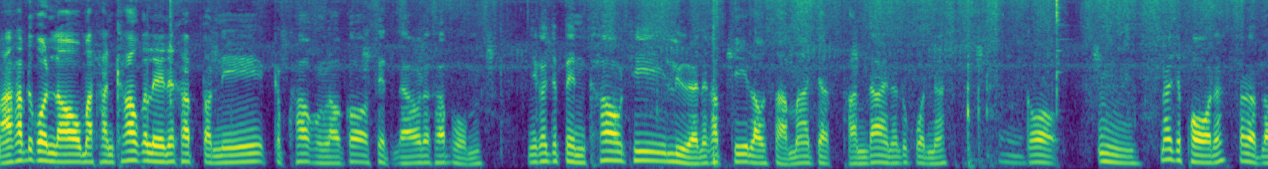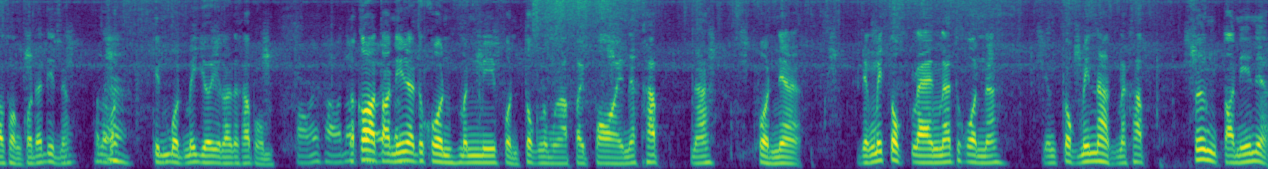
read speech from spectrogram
มาครับทุกคนเรามาทานข้าวกันเลยนะครับ ตอนนี้กับข้าวของเราก็เสร็จแล้วนะครับผมนี่ก็จะเป็นข้าวที่เหลือนะครับ ที่เราสามารถจะทานได้นะทุกคนนะ ก็ อืม น่าจะพอนะสำหรับเราสองคนนะดิดนะเพราะเราก็อ่ากินหมดไม่เยอะอยู่แล้วนะครับ ผม พอไม่พอแล้วก็ตอนนี้นะทุกคนมันมีฝนตกลงมาปล่อยๆนะครับ นะฝนเนี่ย ยังไม่ตกแรงนะทุกคนนะยังตกไม่หนักนะครับ ซึ่งตอนนี้เนี่ย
